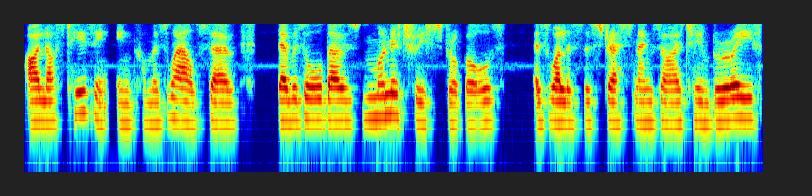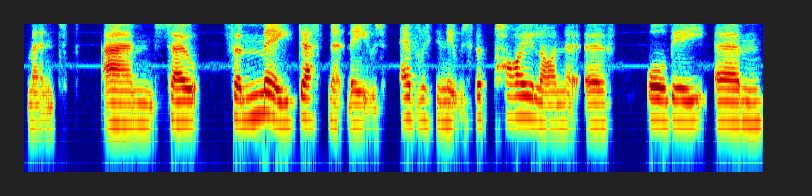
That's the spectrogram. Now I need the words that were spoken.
I lost his in- income as well. So there was all those monetary struggles as well as the stress and anxiety and bereavement. Um, so for me, definitely, it was everything. It was the pylon of all the um,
